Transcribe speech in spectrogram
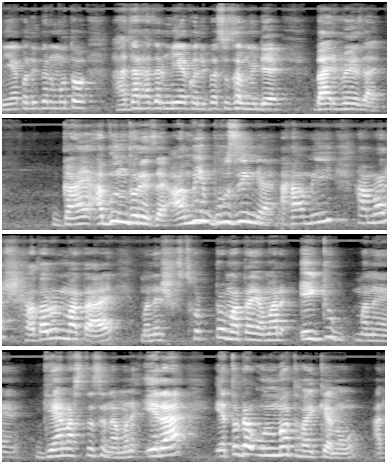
মিয়া খলিফের মতো হাজার হাজার মিয়া খলিফা সোশ্যাল মিডিয়ায় বাইর হয়ে যায়। গায়ে আগুন ধরে যায়। আমি বুঝি না, আমি আমার সাধারণ মাথায় মানে ছোট্ট মাথায় আমার এইটুক মানে জ্ঞান আসতেছে না। মানে এরা এতটা উন্মাদ হয় কেন? আর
